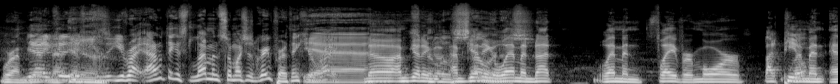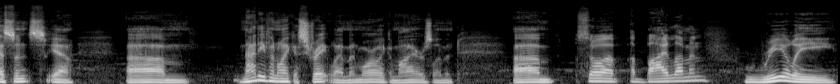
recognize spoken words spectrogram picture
where I'm Yeah, getting because- at. Yeah. you're right. I don't think it's lemon so much as grapefruit. I think you're right. No, I'm getting got a little I'm getting a sourness. lemon, not lemon flavor, more Like peel? lemon essence. Yeah. Um, not even like a straight lemon, more like a Myers lemon. So a, a bi lemon. Really,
